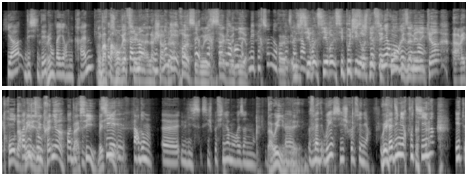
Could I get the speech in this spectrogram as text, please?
qui a décidé d'envahir l'Ukraine. On ne va pas renverser la, charge de la preuve, si vous voulez. C'est ça que je veux dire. Mais personne ne renverse la charge. Si, si, si Poutine retire ses troupes, les Américains arrêteront d'armer les Ukrainiens. Pas bah si, mais si, Pardon, euh, Ulysse, si je peux finir mon raisonnement. Bah oui. Euh, oui, si je peux le finir. Vladimir Poutine est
